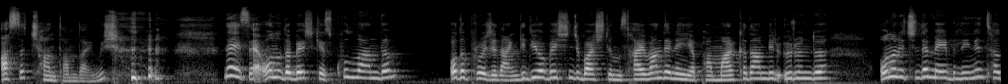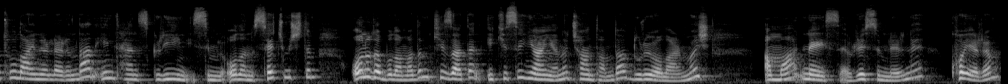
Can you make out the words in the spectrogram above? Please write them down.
Aslında çantamdaymış. Neyse onu da 5 kez kullandım. O da projeden gidiyor. Beşinci başlığımız hayvan deneyi yapan markadan bir üründü. Onun için de Maybelline'in Tattoo Liner'larından Intense Green isimli olanı seçmiştim. Onu da bulamadım ki zaten ikisi yan yana çantamda duruyorlarmış. Ama neyse resimlerini koyarım.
